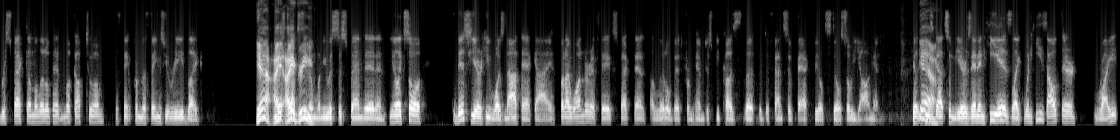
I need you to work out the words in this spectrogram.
respect them a little bit, look up to them. The thing from the things you read, like Yeah, I, I agree. when he was suspended, and you know, like so. This year he was not that guy, but I wonder if they expect that a little bit from him, just because the the defensive backfield's still so young and he'll, Yeah. he's got some years in, and he is like when he's out there, right?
